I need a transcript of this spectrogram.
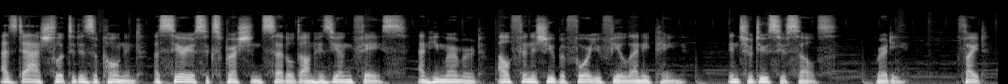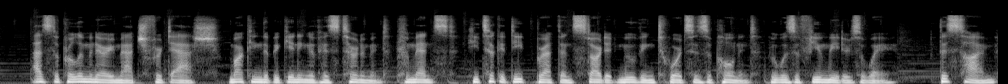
As Dash looked at his opponent, a serious expression settled on his young face, and he murmured, I'll finish you before you feel any pain. Introduce yourselves. Ready. Fight. As the preliminary match for Dash, marking the beginning of his tournament, commenced, he took a deep breath and started moving towards his opponent, who was a few meters away. This time,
